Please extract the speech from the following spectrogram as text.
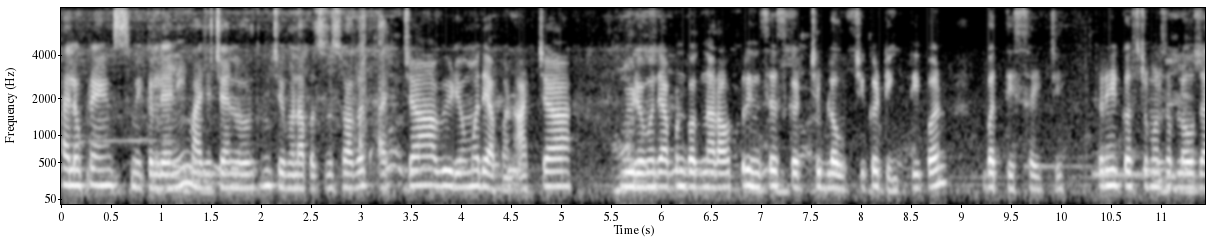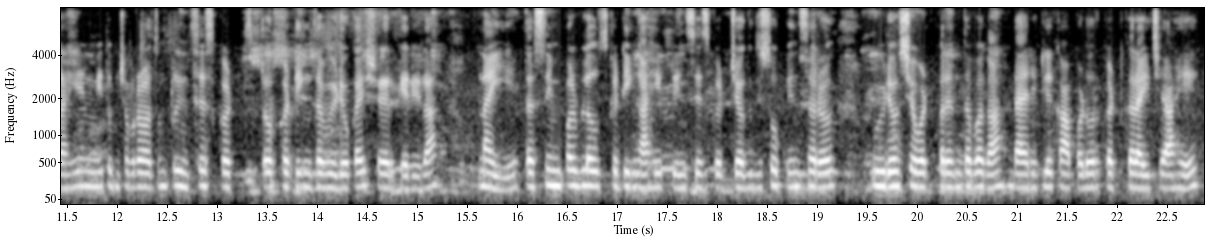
Hello friends मी कल्याणी. माझ्या चॅनलवर तुमचे मनापासून स्वागत. आजच्या व्हिडिओमध्ये आपण आजच्या व्हिडिओमध्ये आपण बघणार आहोत प्रिन्सेस कटची ब्लाऊजची कटिंग ती पण बत्तीस साईजची तर हे कस्टमरचं ब्लाऊज आहे आणि मी तुमच्याबरोबर अजून प्रिन्सेस कट कटिंगचा व्हिडिओ काही शेअर केलेला नाही आहे तर सिंपल ब्लाऊज कटिंग आहे प्रिन्सेस कटची अगदी सोपीन सरळ व्हिडिओ शेवटपर्यंत बघा. डायरेक्टली कापडवर कट करायचे आहे.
